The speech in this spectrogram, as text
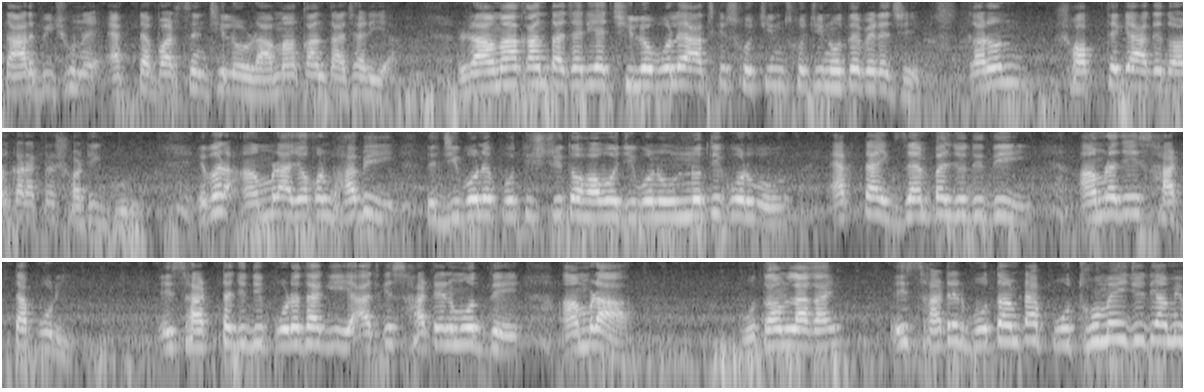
তার পিছনে একটা পার্সেন্ট ছিল রামাকান্ত আচারিয়া। রামাকান্ত আচারিয়া ছিল বলে আজকে সচিন সচিন হতে পেরেছে। কারণ সব থেকে আগে দরকার একটা সঠিক গুরু। এবার আমরা যখন ভাবি যে জীবনে প্রতিষ্ঠিত হব, জীবনে উন্নতি করব একটা এক্সাম্পল যদি দিই, আমরা যেই শার্টটা পরি এই শার্টটা যদি পরে থাকি, আজকে শার্টের মধ্যে আমরা বোতাম লাগাই। এই শার্টের বোতামটা প্রথমেই যদি আমি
